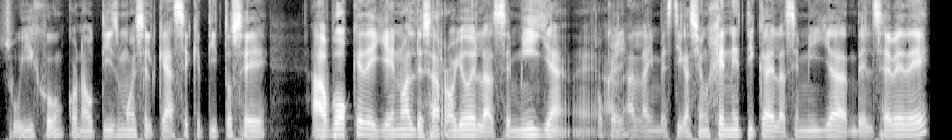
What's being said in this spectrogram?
su hijo con autismo es el que hace que Tito se aboque de lleno al desarrollo de la semilla, eh, a la investigación genética de la semilla del CBD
